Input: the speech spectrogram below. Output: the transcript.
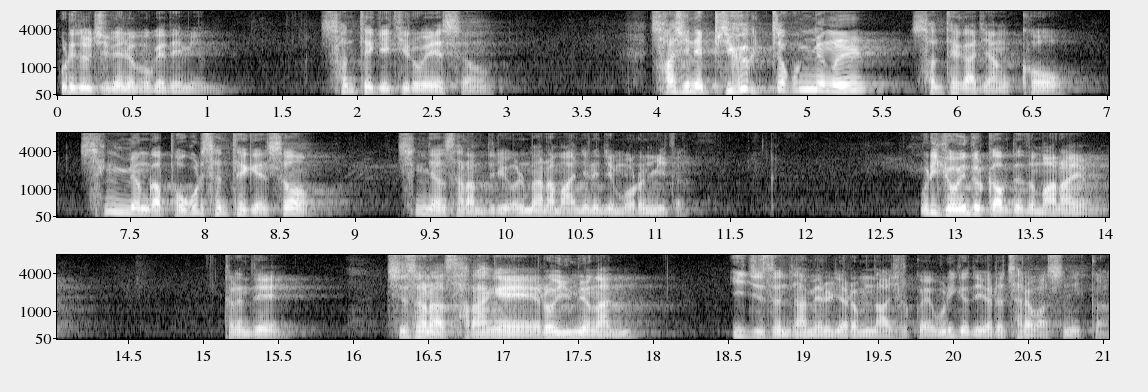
우리들 주변을 보게 되면 선택의 기로에서 자신의 비극적 운명을 선택하지 않고 생명과 복을 선택해서 승리한 사람들이 얼마나 많이 있는지 모릅니다. 우리 교인들 가운데도 많아요. 그런데 지선아 사랑해로 유명한 이지선 자매를 여러분 아실 거예요. 우리 교도 여러 차례 왔으니까.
